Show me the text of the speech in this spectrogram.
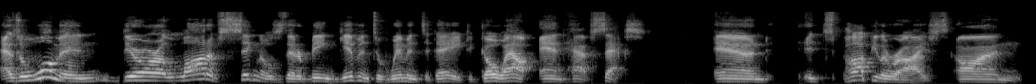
as a woman there are a lot of signals that are being given to women today to go out and have sex and it's popularized on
